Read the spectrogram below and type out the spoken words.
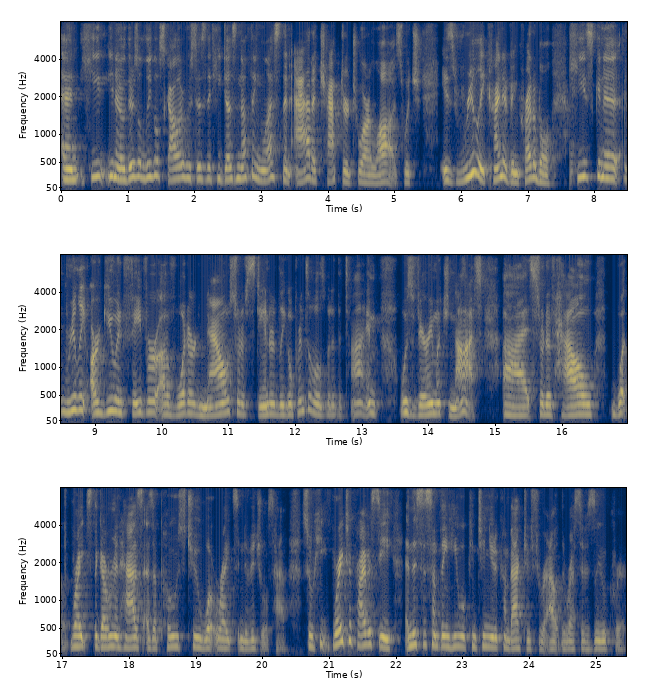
And he you know there's a legal scholar who says that he does nothing less than add a chapter to our laws which is really kind of incredible. He's going to really argue in favor of what are now sort of standard legal principles but at the time was very much not uh, sort of how what rights the government has as opposed to what rights individuals have. So he right to privacy and this is something he will continue continue to come back to throughout the rest of his legal career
